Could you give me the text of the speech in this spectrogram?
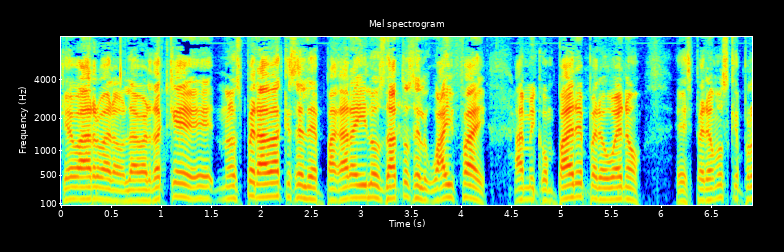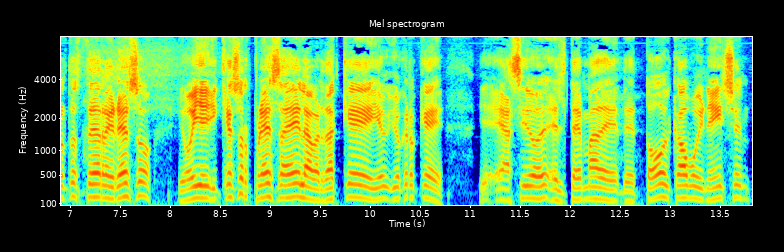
Qué bárbaro. La verdad que eh, no esperaba que se le pagara ahí los datos, el wifi a mi compadre, pero bueno, esperemos que pronto esté de regreso. Y oye, y qué sorpresa, eh. La verdad que yo, creo que eh, ha sido el tema de, todo el Cowboy Nation.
